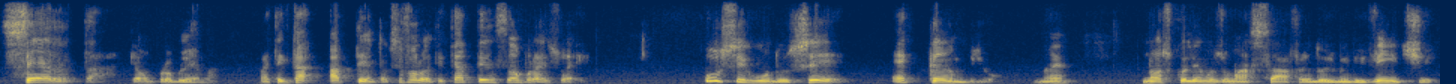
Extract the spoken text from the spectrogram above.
certa que é um problema, mas tem que estar atento. É o que você falou, tem que ter atenção para isso aí. O segundo C é câmbio. Né? Nós colhemos uma safra em 2020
